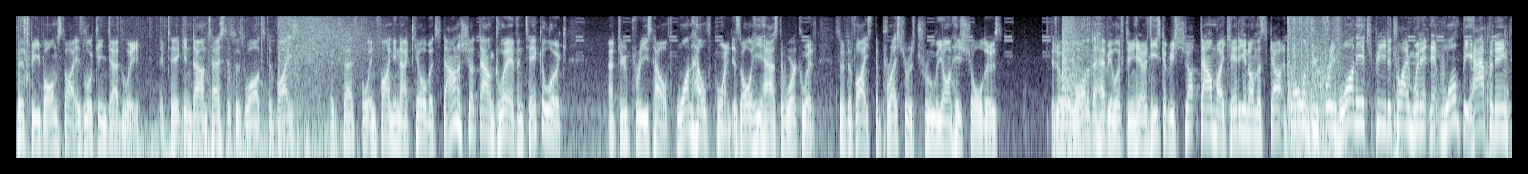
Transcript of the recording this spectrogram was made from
this B-bomb site is looking deadly. They've taken down TeSeS as well. It's Device successful in finding that kill, but Stavn has shut down Glaive, and take a look at Dupree's health. One health point is all he has to work with. So Device, the pressure is truly on his shoulders. They do a lot of the heavy lifting here. And he's going to be shut down by Cadian on the scout. It's all on dupreeh. One HP to try and win it, and it won't be happening.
